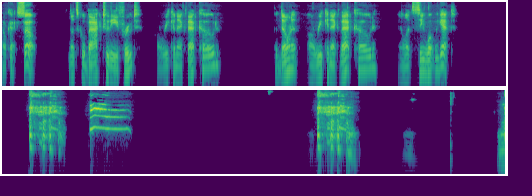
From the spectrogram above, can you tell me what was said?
Okay, so let's go back to the fruit. I'll reconnect that code. The donut, I'll reconnect that code, and let's see what we get. Oh. On.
